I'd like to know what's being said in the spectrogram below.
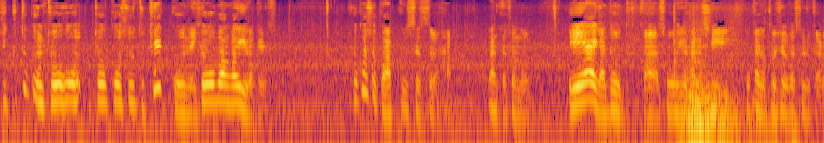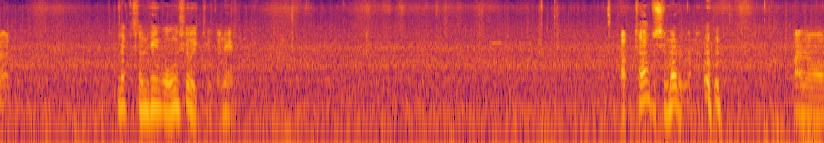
TikTok に投稿投稿すると結構ね、評判がいいわけですよ。そこそこアクセスが、なんかその、AI がどうとか、そういう話、岡田敏夫がするから、なんかその辺が面白いっていうかね、あ、ちゃんと閉まるな。あの、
